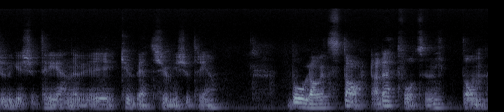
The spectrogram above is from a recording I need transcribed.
2023, nu i Q1 2023. Bolaget startade 2019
